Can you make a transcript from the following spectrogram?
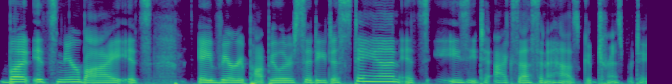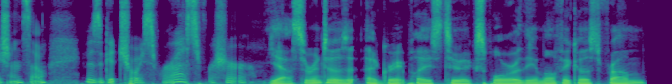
but it's nearby. It's a very popular city to stay in. It's easy to access and it has good transportation. So it was a good choice for us for sure. Yeah, Sorrento is a great place to explore the Amalfi Coast from.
